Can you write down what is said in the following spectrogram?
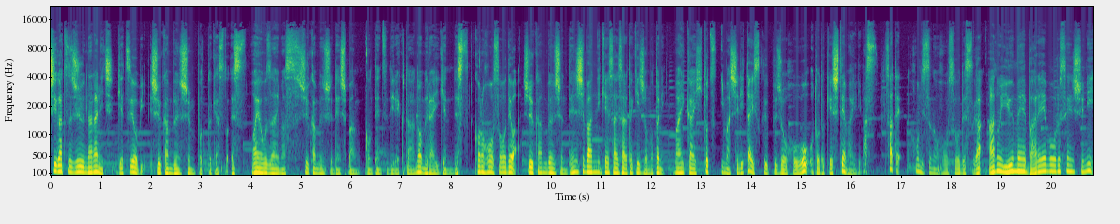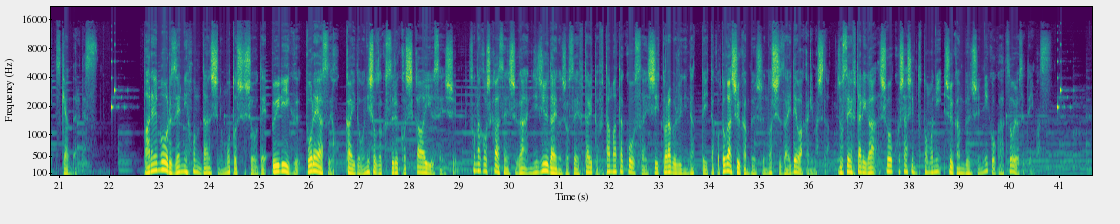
1月17日月曜日週刊文春ポッドキャストです。おはようございます。週刊文春電子版コンテンツディレクターの村井源です。この放送では週刊文春電子版に掲載された記事をもとに毎回一つ今知りたいスクープ情報をお届けしてまいります。さて、本日の放送ですが、あの有名バレーボール選手にスキャンダルです。バレーボール全日本男子の元首相で V リーグボレアス北海道に所属する越川優選手。そんな越川選手が20代の女性2人と二股交際しトラブルになっていたことが週刊文春の取材で分かりました。女性2人が証拠写真とともに週刊文春に告発を寄せています。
